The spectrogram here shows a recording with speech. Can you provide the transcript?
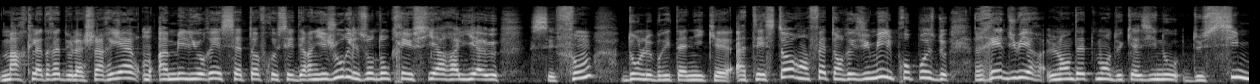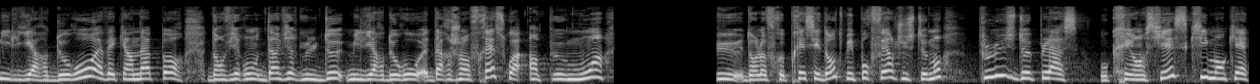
Marc Ladret de la Charrière ont amélioré cette offre ces derniers jours. Ils ont donc réussi à rallier à eux ces fonds, dont le britannique Attestor. En fait, en résumé, ils proposent de réduire l'endettement de Casino de 6 milliards d'euros avec un apport d'environ 1,2 milliard d'euros d'argent frais, soit un peu moins dans l'offre précédente, mais pour faire justement plus de place aux créanciers, ce qui manquait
